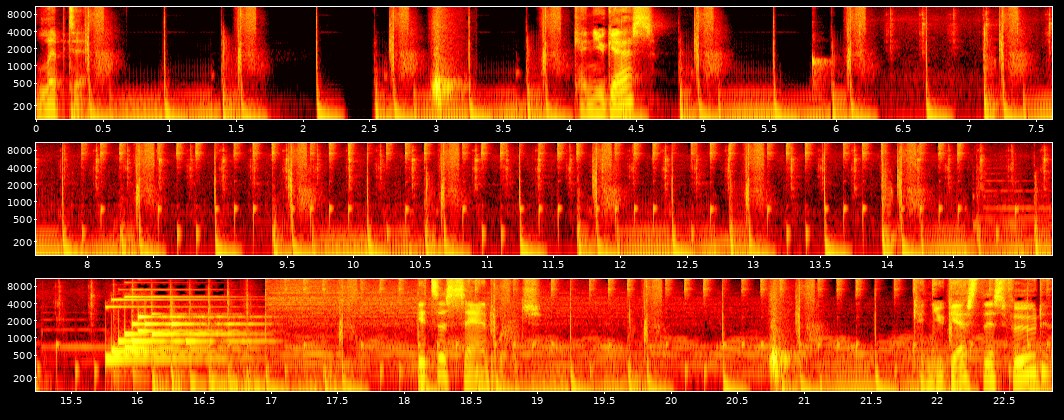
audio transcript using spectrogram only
Lipton. Can you guess? It's a sandwich. Can you guess this food?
